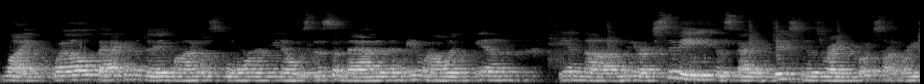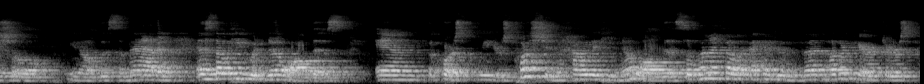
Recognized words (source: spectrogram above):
Like, well, back in the day when I was born, you know, it was this and that, and then meanwhile in in uh, New York City, this guy named Dixon is writing books on racial, you know, this and that, and as though he would know all this. And of course, readers question, how did he know all this? So then I felt like I had to invent other characters,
